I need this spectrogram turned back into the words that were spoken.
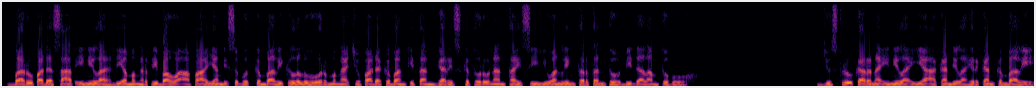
Baru pada saat inilah dia mengerti bahwa apa yang disebut kembali ke leluhur mengacu pada kebangkitan garis keturunan Taisi Yuanling tertentu di dalam tubuh. Justru karena inilah ia akan dilahirkan kembali,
